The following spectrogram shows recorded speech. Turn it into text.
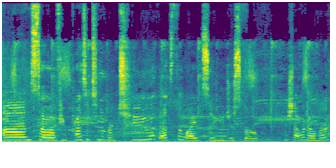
Um, so if you press it to number two, that's the light, so you just go push that one over.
